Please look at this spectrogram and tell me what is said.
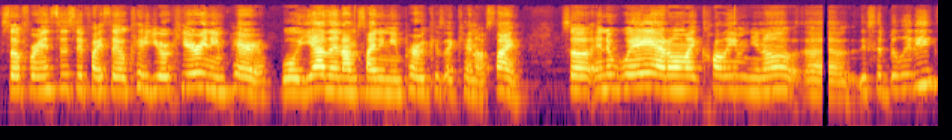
so for instance, if I say, okay, you're hearing impaired, well, yeah, then I'm signing impaired because I cannot sign. So in a way, I don't like calling, you know, uh, disabilities.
